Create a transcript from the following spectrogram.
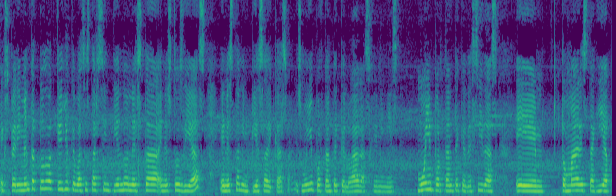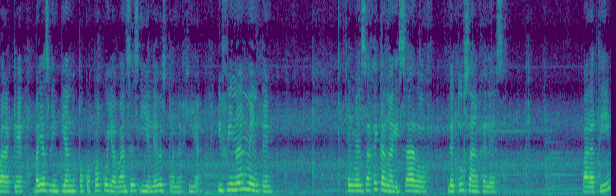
Experimenta todo aquello que vas a estar sintiendo en, esta, en estos días, en esta limpieza de casa. Es muy importante que lo hagas, Géminis. Muy importante que decidas em, tomar esta guía para que vayas limpiando poco a poco y avances y eleves tu energía. Y finalmente, el mensaje canalizado de tus ángeles para ti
